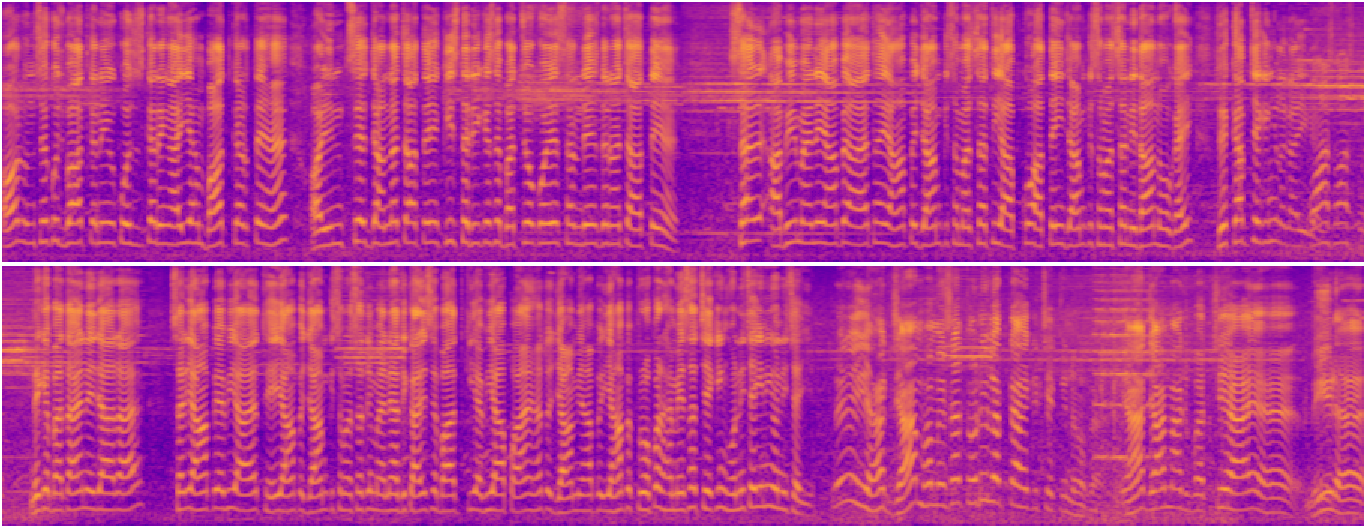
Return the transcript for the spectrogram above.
और उनसे कुछ बात करने की कोशिश करेंगे। आइए हम बात करते हैं और इनसे जानना चाहते हैं किस तरीके से बच्चों को ये संदेश देना चाहते हैं। सर अभी मैंने यहाँ पे आया था यहाँ पे जाम की समस्या थी आपको आते ही जाम की समस्या निदान हो गई तो ये कब चेकिंग लगाई देखिए बताया नहीं जा रहा है। सर यहाँ पे अभी आए थे यहाँ पे जाम की समस्या थी मैंने अधिकारी से बात की अभी आप आए हैं तो जाम यहाँ पे यहाँ पे प्रॉपर हमेशा चेकिंग होनी चाहिए नहीं होनी चाहिए? नहीं नहीं यहाँ जाम हमेशा थोड़ी लगता है कि चेकिंग होगा। यहाँ जाम आज बच्चे आए हैं भीड़ है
